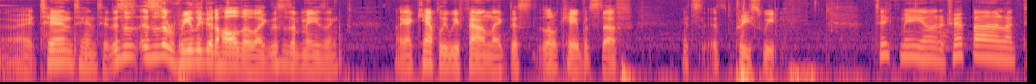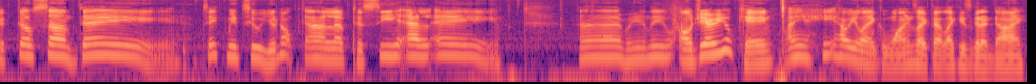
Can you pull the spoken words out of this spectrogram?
All right, tin, tin, tin. This is this is a really good haul though. Like this is amazing. Like I can't believe we found like this little cave with stuff. It's it's pretty sweet. Take me on a trip I'd like to go someday. Take me to you know I love to see LA. Really Oh Jerry, okay. I hate how he like whines like that like he's gonna die.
